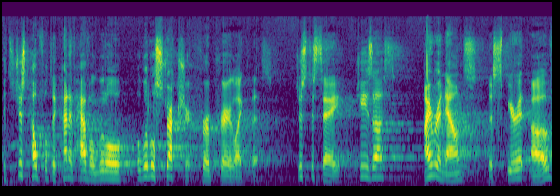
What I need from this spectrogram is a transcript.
it's just helpful to kind of have a little, a little structure for a prayer like this. Just to say, Jesus, I renounce the spirit of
